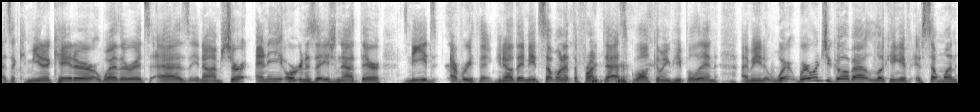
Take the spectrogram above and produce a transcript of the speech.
as a communicator, or whether it's as, you know, I'm sure any organization out there needs everything. You know, they need someone at the front desk welcoming people in. I mean, where, where would you go about looking if, if someone,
